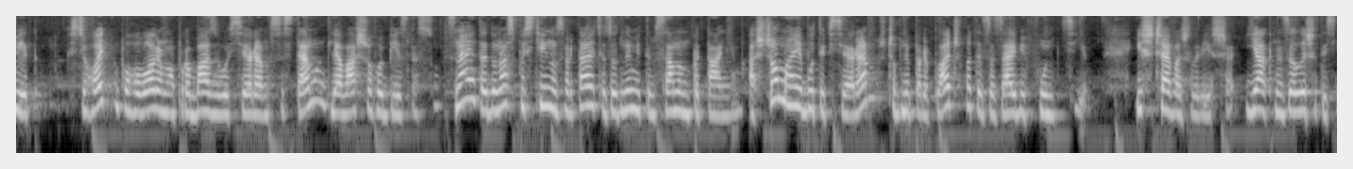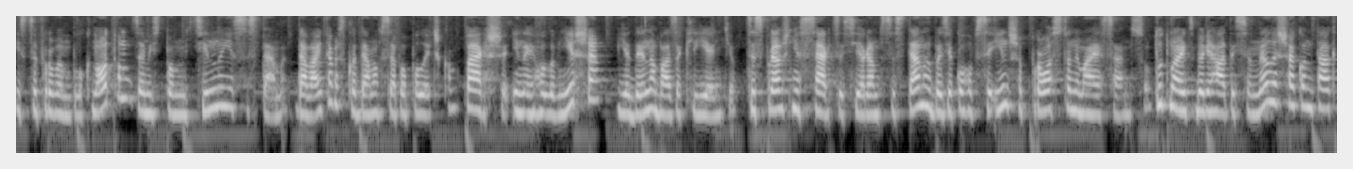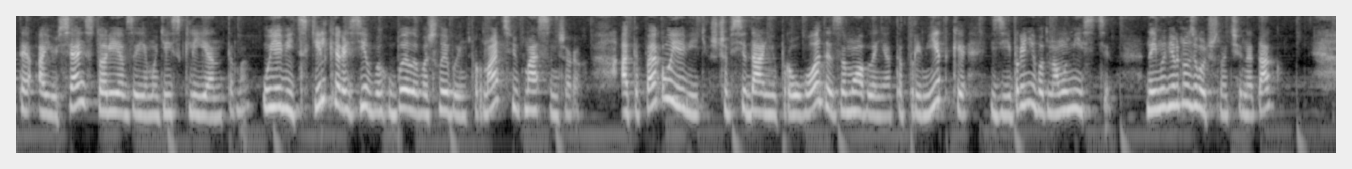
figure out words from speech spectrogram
Привіт! Сьогодні поговоримо про базову crm систему для вашого бізнесу. Знаєте, до нас постійно звертаються з одним і тим самим питанням: а що має бути в CRM, щоб не переплачувати за зайві функції? І ще важливіше, як не залишитись із цифровим блокнотом замість повноцінної системи. Давайте розкладемо все по поличкам. Перше і найголовніше єдина база клієнтів. Це справжнє серце crm системи без якого все інше просто не має сенсу. Тут мають зберігатися не лише контакти, а й уся історія взаємодій з клієнтами. Уявіть, скільки разів ви губили важливу інформацію в месенджерах. А тепер уявіть, що всі дані про угоди, замовлення та примітки зібрані в одному місці. Неймовірно зручно, чи не так?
